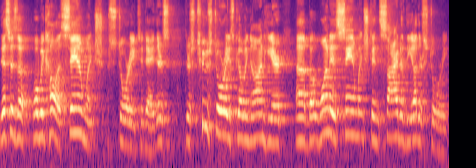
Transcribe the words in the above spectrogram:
This is a what we call a sandwich story today. There's there's two stories going on here, uh, but one is sandwiched inside of the other story.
